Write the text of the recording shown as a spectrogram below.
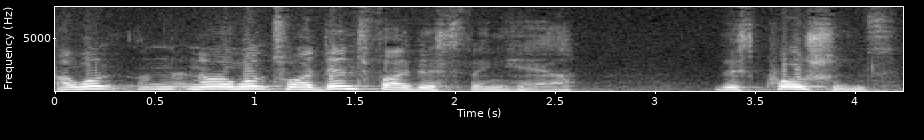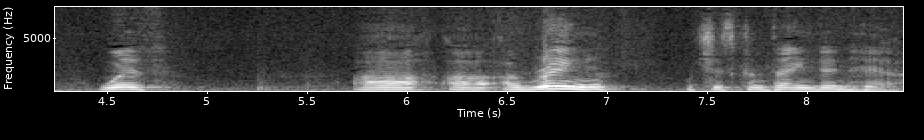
I want, now I want to identify this thing here, this quotient, with uh, uh, a ring which is contained in here.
